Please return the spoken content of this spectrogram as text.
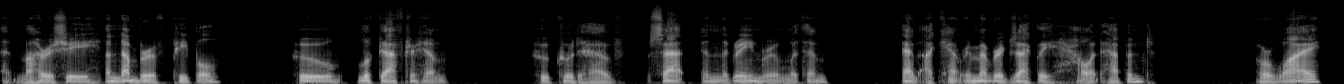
At Maharishi, a number of people who looked after him, who could have sat in the green room with him, and I can't remember exactly how it happened or why.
